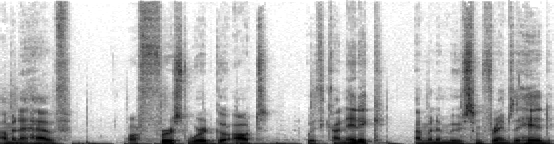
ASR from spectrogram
I'm gonna have our first word go out with kinetic. I'm gonna move some frames ahead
